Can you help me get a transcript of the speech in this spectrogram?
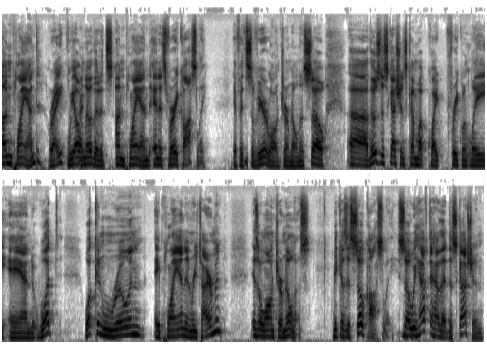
unplanned, right? We all right. know that it's unplanned and it's very costly if it's severe long-term illness. So uh, those discussions come up quite frequently. And what what can ruin a plan in retirement is a long-term illness because yeah. it's so costly. So mm-hmm. we have to have that discussion.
